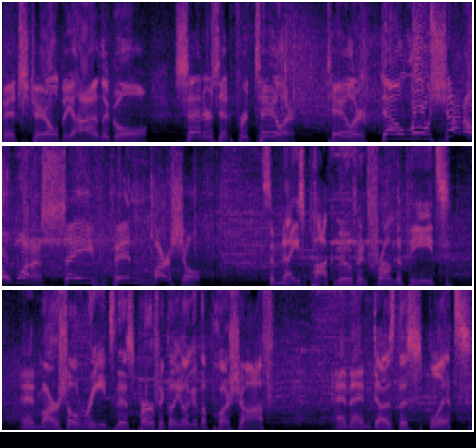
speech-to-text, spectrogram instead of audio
Fitzgerald behind the goal. Centers it for Taylor. Taylor down low shot. Oh, what a save, Finn Marshall. Some nice puck movement from the Petes. And Marshall reads this perfectly. Look at the push off and then does the splits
